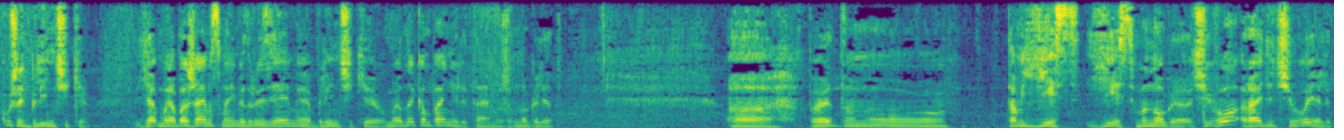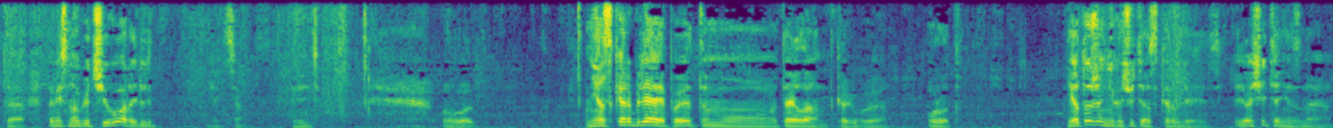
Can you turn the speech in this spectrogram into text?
Кушать блинчики. Я, мы обожаем с моими друзьями блинчики. Мы одной компании летаем уже много лет. А, поэтому там есть, есть много чего, ради чего я летаю. Там есть много чего, ради... Блядь, извините. Вот. Не оскорбляй, поэтому Таиланд как бы урод. Я тоже не хочу тебя оскорблять. Я вообще тебя не знаю.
